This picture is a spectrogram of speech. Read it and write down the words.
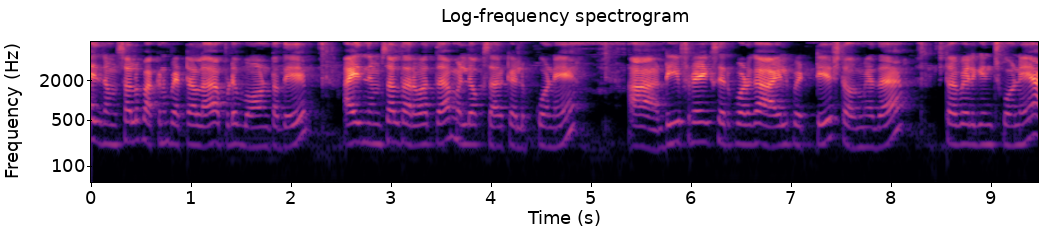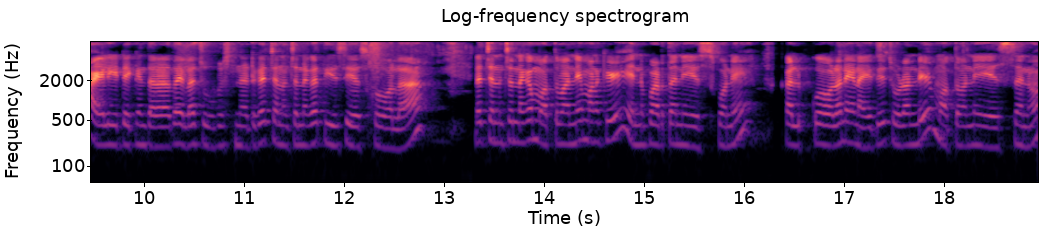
ఐదు నిమిషాలు పక్కన పెట్టాలా అప్పుడే బాగుంటుంది. ఐదు నిమిషాల తర్వాత మళ్ళీ ఒకసారి కలుపుకొని డీప్ ఫ్రైకి సరిపడగా ఆయిల్ పెట్టి స్టవ్ మీద స్టవ్ వెలిగించుకొని ఆయిల్ హీట్ ఎక్కిన తర్వాత ఇలా చూపిస్తున్నట్టుగా చిన్న చిన్నగా తీసి వేసుకోవాలా ఇలా చిన్న చిన్నగా మొత్తం అన్నీ మనకి ఎన్ని పడతాయని వేసుకొని కలుపుకోవాలా. నేనైతే చూడండి మొత్తం అన్నీ వేసాను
